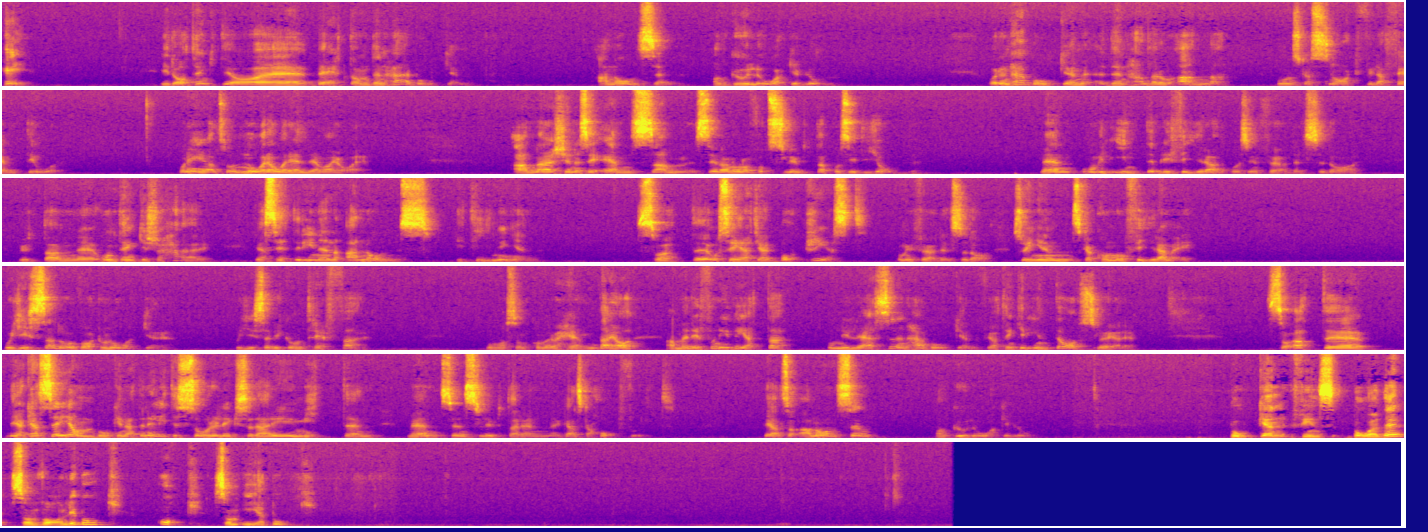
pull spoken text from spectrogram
Hej! Idag tänkte jag eh, berätta om den här boken. Annonsen av Gull Åkerblom. Och den här boken den handlar om Anna. Hon ska snart fylla 50 år. Hon är alltså några år äldre än vad jag är. Anna känner sig ensam sedan hon har fått sluta på sitt jobb. Men hon vill inte bli firad på sin födelsedag. Utan eh, hon tänker så här. Jag sätter in en annons i tidningen. Så att, eh, och säger att jag är bortrest på min födelsedag. Så ingen ska komma och fira mig. Och gissa då vart hon åker. Och gissa vilka hon träffar. Och vad som kommer att hända. Ja, ja men det får ni veta om ni läser den här boken. För jag tänker inte avslöja det. Så att eh, det jag kan säga om boken är att den är lite sorglig sådär i mitten. Men sen slutar den ganska hoppfullt. Det är alltså annonsen av Gull Åkerblom. Boken finns både som vanlig bok och som e-bok.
